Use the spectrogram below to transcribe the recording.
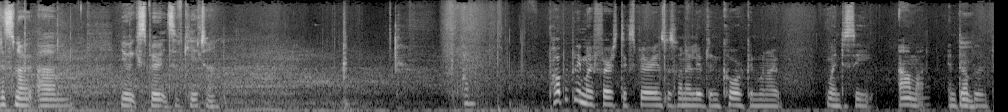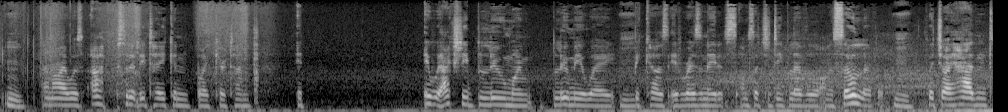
Let us know um, your experience of kirtan. Probably my first experience was when I lived in Cork and when I went to see Amma in Dublin. Mm. and I was absolutely taken by kirtan. It it actually blew my blew me away Mm. because it resonated on such a deep level, on a soul level, Mm. which I hadn't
